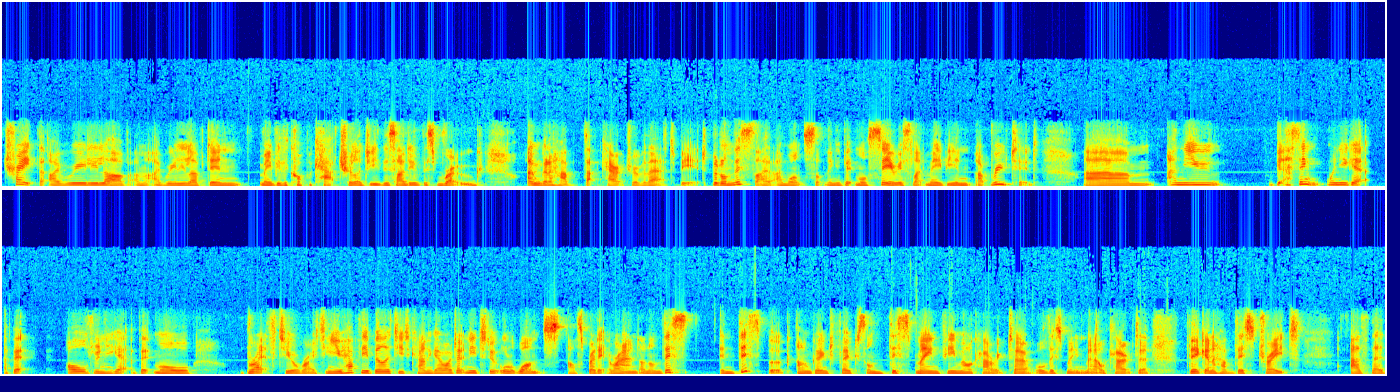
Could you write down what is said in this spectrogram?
trait that I really love and I really loved in maybe the Copper Cat trilogy, this idea of this rogue, I'm going to have that character over there to be it. But on this side, I want something a bit more serious, like maybe in Uprooted. Um, and you, I think when you get a bit older and you get a bit more breadth to your writing, you have the ability to kind of go, I don't need to do it all at once. I'll spread it around. And on this in this book, I'm going to focus on this main female character or this main male character. They're going to have this trait as their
